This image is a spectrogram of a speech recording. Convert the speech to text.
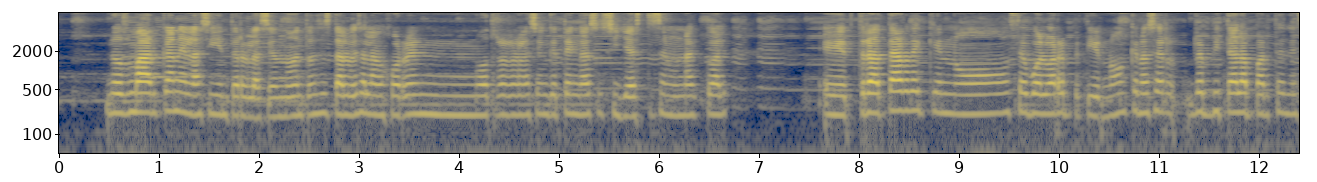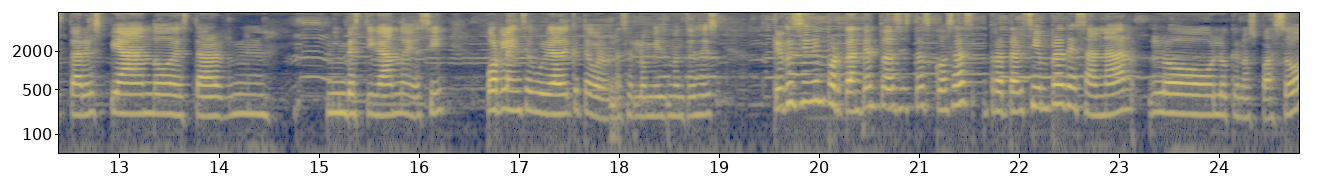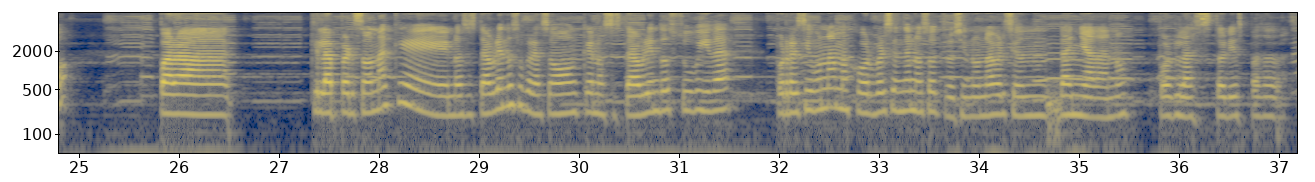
nos marcan en la siguiente relación, ¿no? Entonces tal vez a lo mejor en otra relación que tengas o si ya estés en una actual, eh, tratar de que no se vuelva a repetir, ¿no? Que no se repita la parte de estar espiando, de estar mm, investigando y así, por la inseguridad de que te vuelvan a hacer lo mismo. Entonces, Creo que es importante en todas estas cosas tratar siempre de sanar lo, lo que nos pasó para que la persona que nos está abriendo su corazón, que nos está abriendo su vida, pues reciba una mejor versión de nosotros y no una versión dañada, ¿no? Por las historias pasadas.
